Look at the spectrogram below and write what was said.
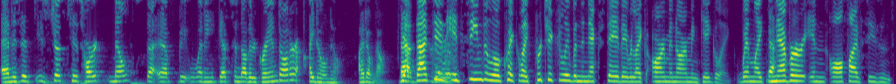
and is it is just his heart melts that uh, when he gets another granddaughter? I don't know. I don't know. yeah, that did. really- It seemed a little quick, like particularly when the next day they were like arm in arm and giggling. When like Yeah. never in all five seasons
